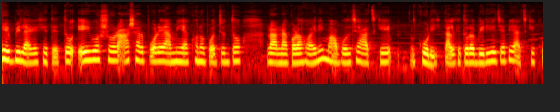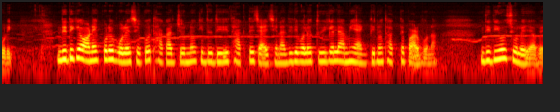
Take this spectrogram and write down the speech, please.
হেভি লাগে খেতে। তো এই বছর আসার পরে আমি এখনও পর্যন্ত রান্না করা হয়নি। মা বলছে, আজকে করি। কালকে তোরা বেরিয়ে যাবি, আজকে করি। দিদিকে অনেক করে বলেছে গো থাকার জন্য, কিন্তু দিদি থাকতে চাইছে না। দিদি বলে, তুই গেলে আমি একদিনও থাকতে পারব না। দিদিও চলে যাবে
